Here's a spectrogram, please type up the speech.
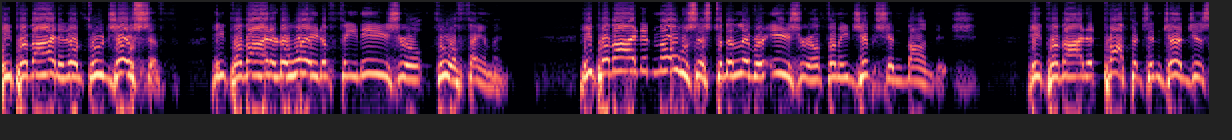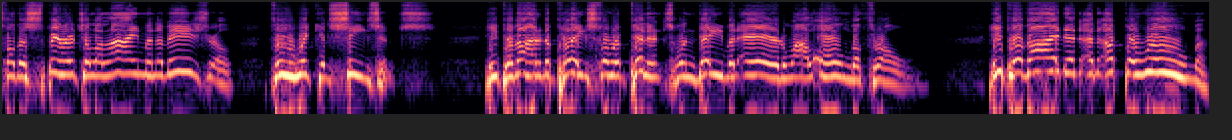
He provided, through Joseph, he provided a way to feed Israel through a famine. He provided Moses to deliver Israel from Egyptian bondage. He provided prophets and judges for the spiritual alignment of Israel through wicked seasons. He provided a place for repentance when David erred while on the throne. He provided an upper room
